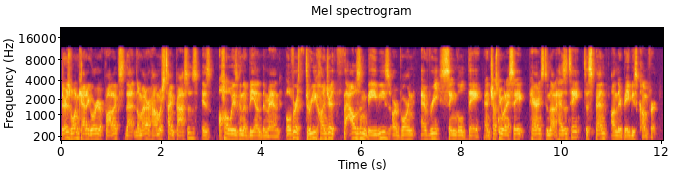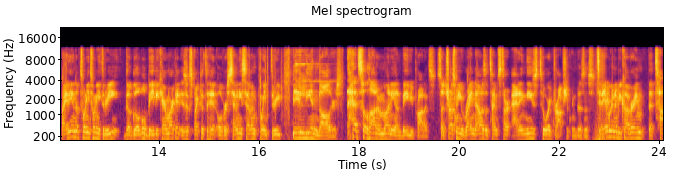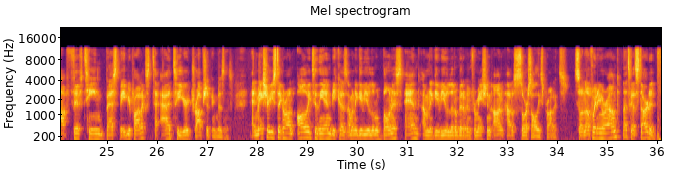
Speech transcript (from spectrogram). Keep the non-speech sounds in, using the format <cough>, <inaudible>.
There's one category of products that no matter how much time passes is always going to be on demand. Over 300,000 babies are born every single day. And trust me when I say parents do not hesitate to spend on their baby's comfort. By the end of 2023, the global baby care market is expected to hit over $77.3 billion. <laughs> That's a lot of money on baby products. So trust me, right now is the time to start adding these to our dropshipping business. Today, we're going to be covering the top 15 best baby products to add to your dropshipping business. And make sure you stick around all the way to the end because I'm going to give you a little bonus and I'm going to give you a little bit of information on how to source all these products. So enough waiting around, let's get started.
